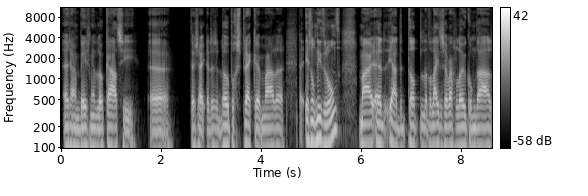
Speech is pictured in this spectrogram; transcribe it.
Eh, zijn we bezig met locatie. er zijn, er zijn lopen gesprekken, maar dat is nog niet rond. Maar ja, dat, dat, dat lijkt dus heel erg leuk om daar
